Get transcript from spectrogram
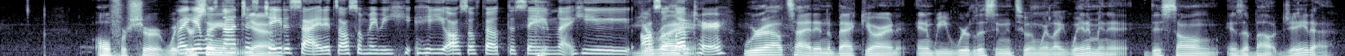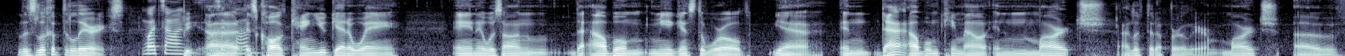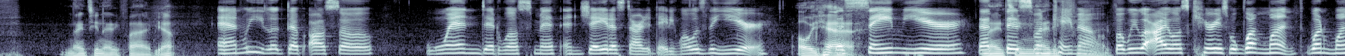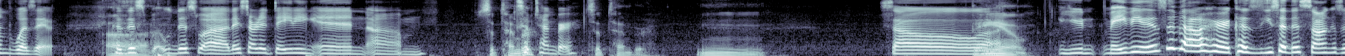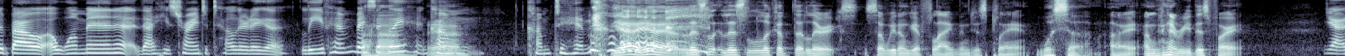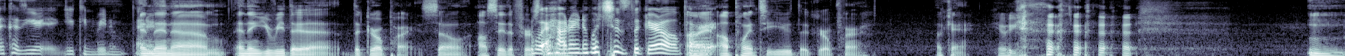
Oh, for sure. What like it was saying- not just yeah. Jada's side. It's also maybe he, he also felt the same that he You're also right. loved her. We're outside in the backyard and we were listening to it and we're like, wait a minute, this song is about Jada. Let's look up the lyrics. What song? Be- is it uh, called? It's called Can You Get Away? And it was on the album Me Against the World. Yeah. And that album came out in March. I looked it up earlier. March of 1995. Yep. And we looked up also when did Will Smith and Jada started dating? What was the year? Oh, yeah. The same year that this one came out. But we were I was curious, well what month? What month was it? This Uh, this uh they started dating in um September? September. September. Mm, So damn. you maybe it is about her because you said this song is about a woman that he's trying to tell her to leave him basically Uh-huh, and yeah. Come to him yeah, yeah, yeah. Let's let's look up the lyrics so we don't get flagged and just play it. What's up? All right, I'm gonna read this part, yeah because you you can read them better. and then um, and then you read the the girl part. So I'll say the first. How do I know which is the girl All part? right, I'll point to you the girl part. Okay, here we go. mm.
